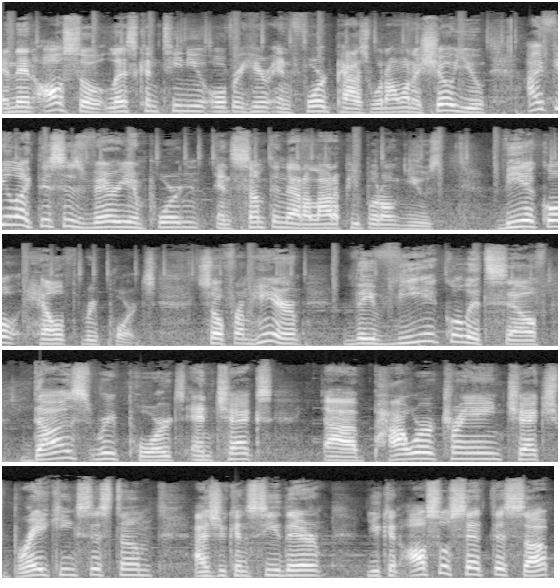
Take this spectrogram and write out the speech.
And then also, let's continue over here in Ford Pass. What I wanna show you, I feel like this is very important and something that a lot of people don't use. Vehicle health reports. So from here, the vehicle itself does reports and checks uh, powertrain, checks braking system. As you can see there, you can also set this up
